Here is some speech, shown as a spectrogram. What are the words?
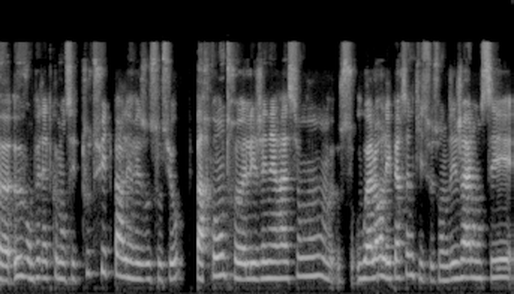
eux vont peut-être commencer tout de suite par les réseaux sociaux. Par contre, les générations ou alors les personnes qui se sont déjà lancées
